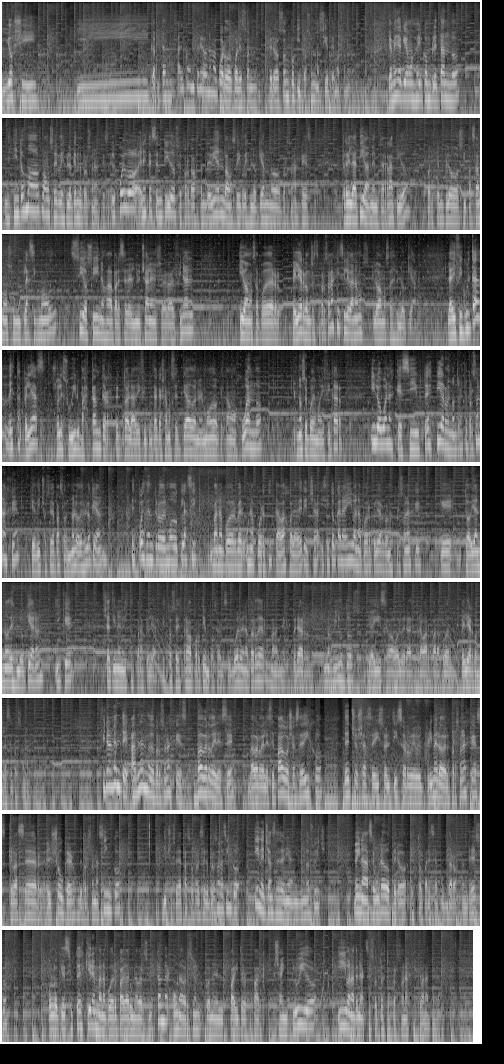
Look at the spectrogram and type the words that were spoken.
Yoshi y Capitán Falcon, creo, no me acuerdo cuáles son, pero son poquitos, son unos 7 más o menos. Y a medida que vamos a ir completando distintos modos vamos a ir desbloqueando personajes. El juego en este sentido se porta bastante bien, vamos a ir desbloqueando personajes relativamente rápido. Por ejemplo, si pasamos un Classic Mode, sí o sí nos va a aparecer el New Challenger al final y vamos a poder pelear contra ese personaje y si le ganamos lo vamos a desbloquear. La dificultad de estas peleas suele subir bastante respecto a la dificultad que hayamos seteado en el modo que estábamos jugando. No se puede modificar. Y lo bueno es que si ustedes pierden contra este personaje, que dicho sea de paso no lo desbloquean, después dentro del modo Classic van a poder ver una puertita abajo a la derecha y si tocan ahí van a poder pelear con los personajes que todavía no desbloquearon y que ya tienen listos para pelear. Esto se destraba por tiempo, o sea que si vuelven a perder van a tener que esperar unos minutos y ahí se va a volver a destrabar para poder pelear contra ese personaje. Finalmente, hablando de personajes, va a haber DLC, va a haber DLC pago, ya se dijo, de hecho ya se hizo el teaser del primero de los personajes, que va a ser el Joker de Persona 5. Dicho sea de paso, parece que Persona 5 tiene chances de venir a Nintendo Switch. No hay nada asegurado, pero esto parece apuntar bastante a eso. Por lo que si ustedes quieren van a poder pagar una versión estándar o una versión con el Fighter Pack ya incluido y van a tener acceso a todos estos personajes que van a tener.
